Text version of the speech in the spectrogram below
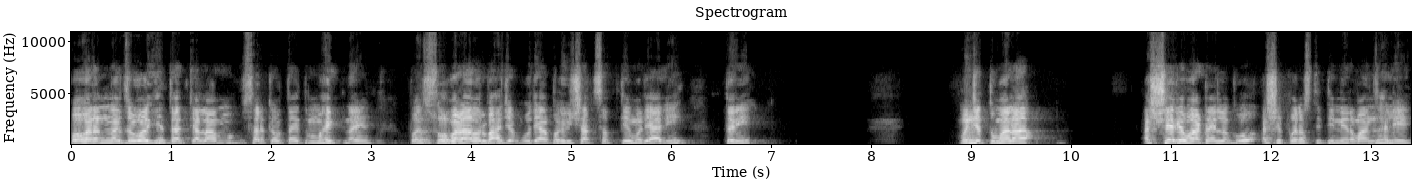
पवारांना जवळ घेतात त्या लांब सरकवतायत माहीत नाही. पण स्वबळावर भाजप उद्या भविष्यात सत्तेमध्ये आली तरी म्हणजे तुम्हाला आश्चर्य वाटायला नको अशी परिस्थिती निर्माण झाली.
